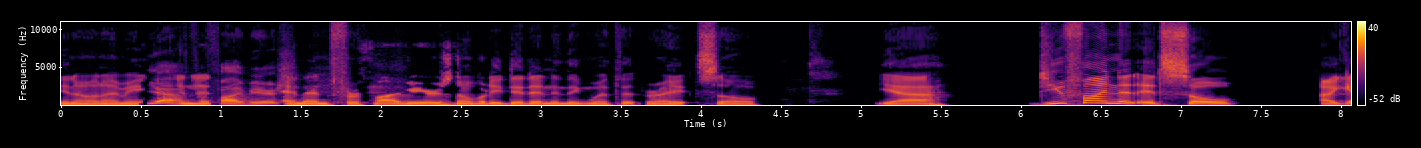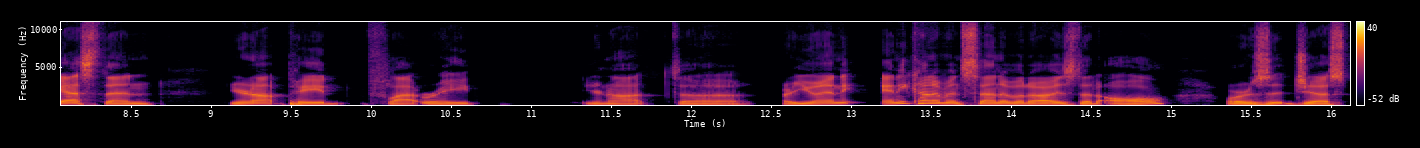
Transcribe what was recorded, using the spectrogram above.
You know what I mean? yeah And for it- five years. and then for five years nobody did anything with it right? So yeah. Do you find that it's so i guess then you're not paid flat rate. You're not uh are you any any kind of incentivized at all? Or is it just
